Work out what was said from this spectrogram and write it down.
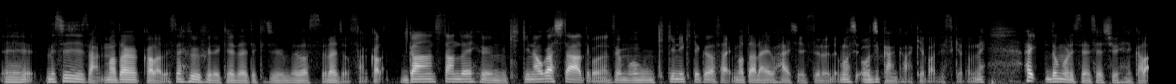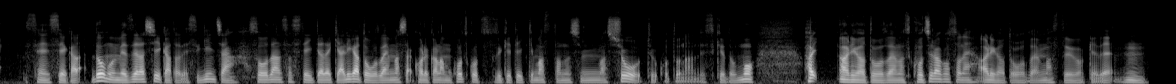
えー、メッセージさんまたからですね夫婦で経済的自由を目指すラジオさんからガンスタンド FM 聞き逃したってことなんですけどもう聞きに来てください。またライブ配信するんでもしお時間が空けばですけどね。はいどもり先生周辺から先生からどうも珍しい方です。銀ちゃん相談させていただきありがとうございました。これからもコツコツ続けていきます。楽しみましょうということなんですけども。はいありがとうございます。こちらこそねありがとうございます。というわけでうん。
